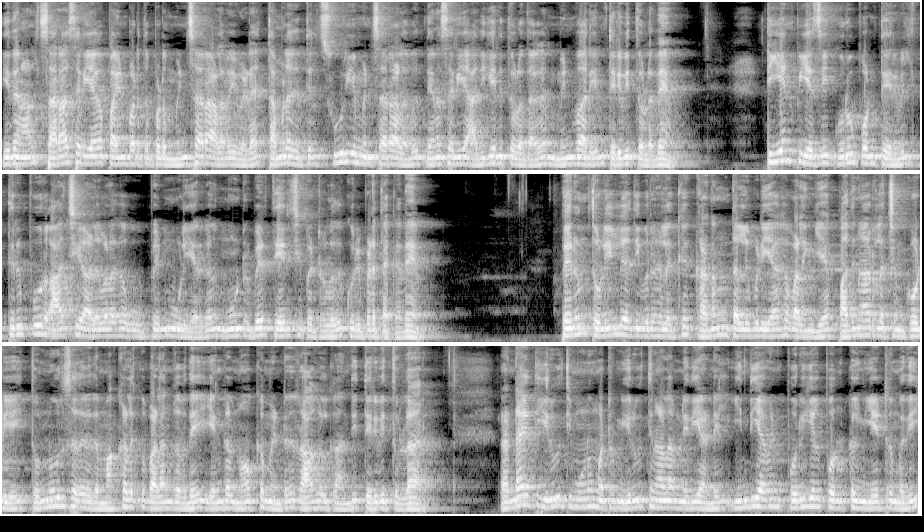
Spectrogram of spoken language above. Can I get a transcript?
இதனால் சராசரியாக பயன்படுத்தப்படும் மின்சார அளவை விட தமிழகத்தில் சூரிய மின்சார அளவு தினசரி அதிகரித்துள்ளதாக மின்வாரியம் தெரிவித்துள்ளது. டிஎன்பிஎஸ்சி குரூப் ஒன் தேர்வில் திருப்பூர் ஆட்சி அலுவலக பெண் ஊழியர்கள் மூன்று பேர் தேர்ச்சி பெற்றுள்ளது குறிப்பிடத்தக்கது. பெரும் தொழிலதிபர்களுக்கு கடன் தள்ளுபடியாக வழங்கிய பதினாறு லட்சம் கோடியை தொண்ணூறு சதவீத மக்களுக்கு வழங்குவதே எங்கள் நோக்கம் என்று ராகுல் காந்தி தெரிவித்துள்ளார். ரெண்டாயிரத்தி இருபத்தி மூணு மற்றும் இருபத்தி நாலாம் நிதியாண்டில் இந்தியாவின் பொறியியல் பொருட்களின் ஏற்றுமதி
